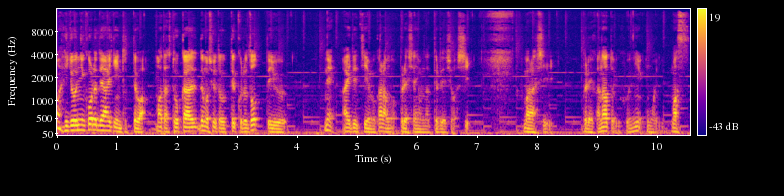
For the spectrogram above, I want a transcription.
まあ非常にこれで相手にとっては、またどっかでもシュート打ってくるぞっていう、ね、相手チームからもプレッシャーにもなってるでしょうし、素晴らしいプレーかなというふうに思います。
